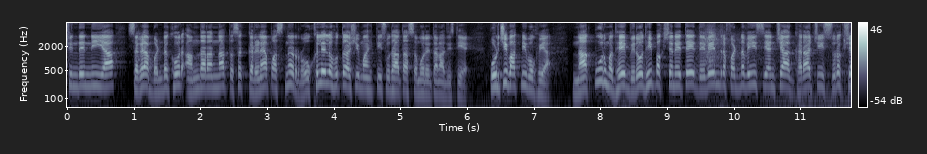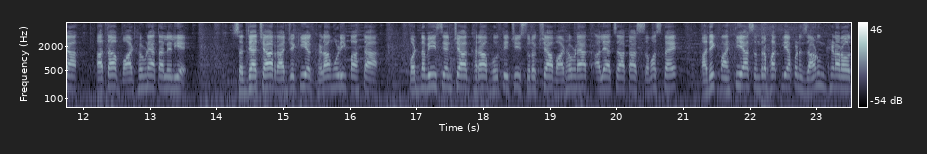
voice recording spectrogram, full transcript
शिंदेंनी या सगळ्या बंडखोर आमदारांना तसं करण्यापासून रोखलेलं होतं अशी माहिती सुद्धा आता समोर येताना दिसतीये. पुढची बातमी बघूया. नागपूरमध्ये विरोधी पक्षनेते देवेंद्र फडणवीस यांच्या घराची सुरक्षा आता वाढवण्यात आलेली आहे. सध्याच्या राजकीय घडामोडी पाहता फडणवीस यांच्या घराभोवतीची सुरक्षा वाढवण्यात आल्याचं आता समजतंय अधिक माहिती या संदर्भातली आपण जाणून घेणार आहोत.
